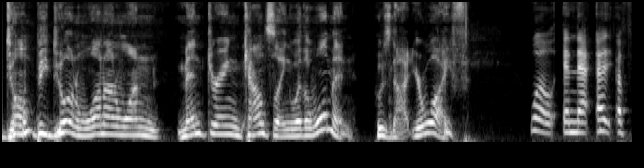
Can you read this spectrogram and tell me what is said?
don't be doing one on one mentoring counseling with a woman who's not your wife. Well, and that uh, of,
